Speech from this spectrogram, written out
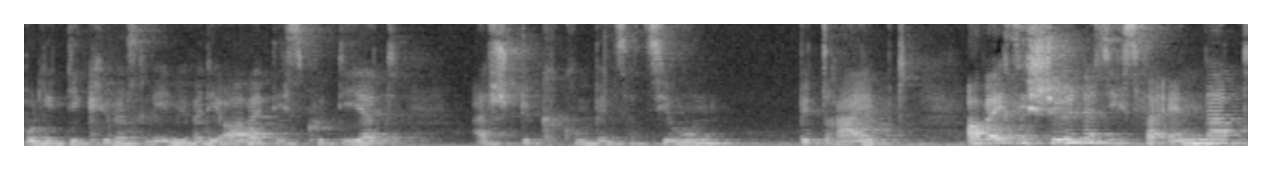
Politik, über das Leben, über die Arbeit diskutiert, ein Stück Kompensation betreibt. Aber es ist schön, dass sich verändert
